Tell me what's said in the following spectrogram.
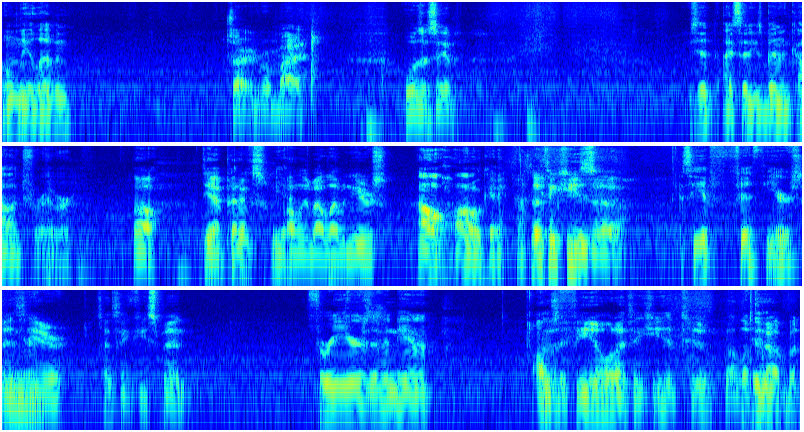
Only 11. Sorry, for my. What was I saying? He said, "I said he's been in college forever." Oh, yeah, Penix, Yeah. only about 11 years. Oh, oh, okay. So I think he's uh, Is he a fifth year fifth senior? year. So I think he spent Three years in Indiana. on the it? field. I think he had two. I'll look Two? it up, but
